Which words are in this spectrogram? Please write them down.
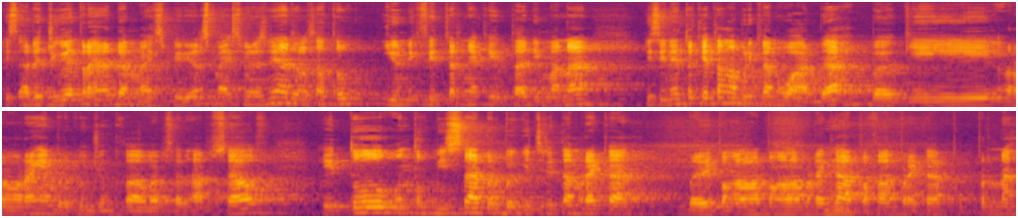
ada juga yang terakhir ada My Experience. My Experience ini adalah satu unique fiturnya kita di mana di sini tuh kita memberikan wadah bagi orang-orang yang berkunjung ke website Upself itu untuk bisa berbagi cerita mereka dari pengalaman-pengalaman mereka apakah mereka pernah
